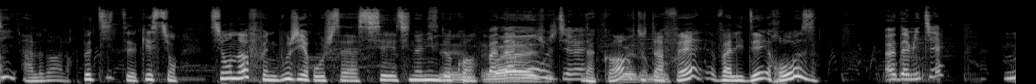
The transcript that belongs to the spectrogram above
petit, alors, alors, petite question. Si on offre une bougie rouge, c'est synonyme de quoi? Bah, Ouais, d'amour, je- je dirais. D'accord, Ouais, tout à fait. Validé. Rose Euh, D'amitié? Hmm,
